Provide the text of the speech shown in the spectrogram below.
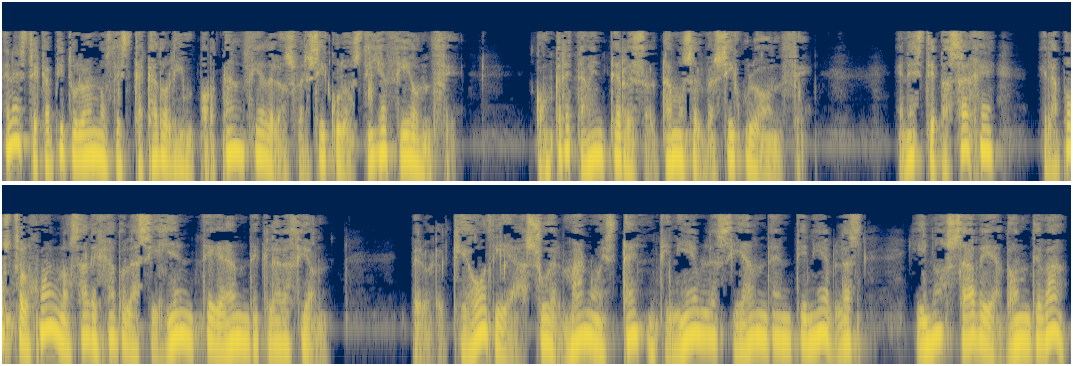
En este capítulo hemos destacado la importancia de los versículos 10 y 11. Concretamente resaltamos el versículo 11. En este pasaje el apóstol Juan nos ha dejado la siguiente gran declaración. Pero el que odia a su hermano está en tinieblas y anda en tinieblas y no sabe a dónde va,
